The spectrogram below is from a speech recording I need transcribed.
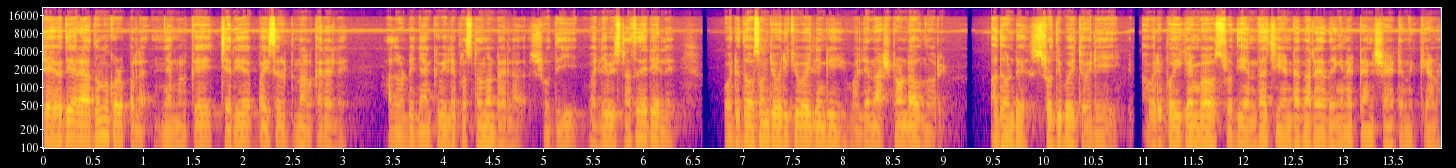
രേവതി അല്ല അതൊന്നും കുഴപ്പമില്ല ഞങ്ങൾക്ക് ചെറിയ പൈസ കിട്ടുന്ന ആൾക്കാരല്ലേ അതുകൊണ്ട് ഞങ്ങൾക്ക് വലിയ പ്രശ്നമൊന്നും ഉണ്ടായില്ല ശ്രുതി വലിയ ബിസിനസ് കാര്യമല്ലേ ഒരു ദിവസം ജോലിക്ക് പോയില്ലെങ്കിൽ വലിയ നഷ്ടം ഉണ്ടാവുമെന്ന് പറയും. അതുകൊണ്ട് ശ്രുതി പോയി ജോലി ചെയ്യും. അവർ പോയി കഴിയുമ്പോൾ ശ്രുതി എന്താ ചെയ്യേണ്ടതെന്ന് അറിയാതെ ഇങ്ങനെ ടെൻഷനായിട്ട് നിൽക്കുകയാണ്.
